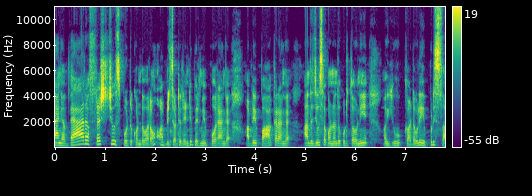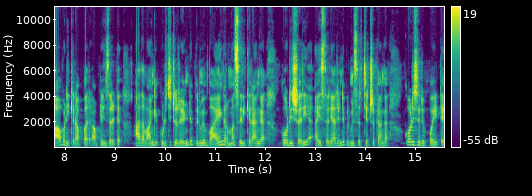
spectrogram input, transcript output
நாங்கள் வேறு ஃப்ரெஷ் ஜூஸ் போட்டு கொண்டு வரோம் அப்படின்னு சொல்லிட்டு ரெண்டு பேருமே போகிறாங்க அப்படியே பார்க்குறாங்க அந்த ஜூஸை கொண்டு வந்து கொடுத்தோடனே ஐயோ கடவுளை எப்படி சாவடிக்கிறாப்பார் அப்படின்னு சொல்லிட்டு அதை வாங்கி குடிச்சிட்டு ரெண்டு பேருமே பயங்கரமாக சிரிக்கிறாங்க. கோடீஸ்வரி ஐஸ்வர்யா ரெண்டு பேருமே சிரிச்சிட்ருக்காங்க. கோடீஸ்வரி போயிட்டு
